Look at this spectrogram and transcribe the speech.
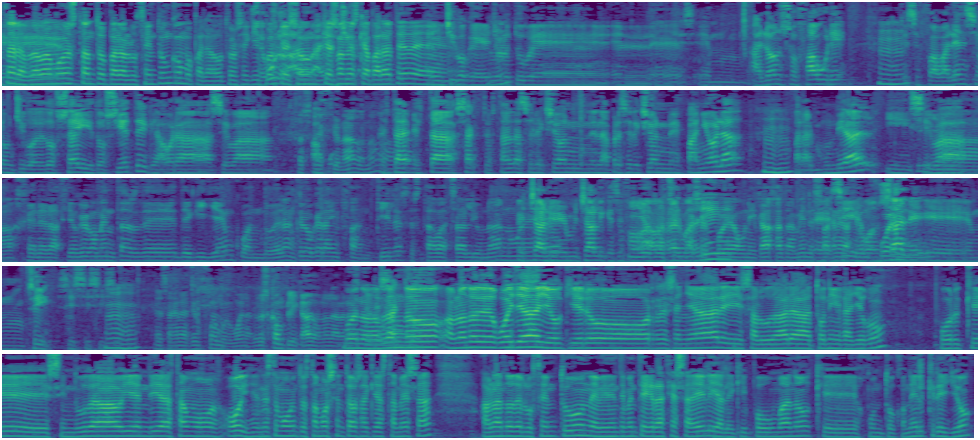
Claro, Eh, hablábamos tanto para Lucentum como para otros equipos Seguro, que son, hay que son chico- escaparate de... Hay un chico que yo lo tuve, el, em, Alonso Faure, Ujú. que se fue a Valencia, un chico de 2'6, 2'7, que ahora se va... Está a seleccionado, ¿no? Está, está, exacto, está en la selección, en la preselección española Ujú. para el Mundial y se Y va... la generación que comentas de, de Guillem, cuando eran, creo que eran infantiles, estaba Charlie Unanue. Charlie, Charlie que se fue y a otro Real que se Madrid. fue a Unicaja también. Esa Eh, sí, generación fue González, muy- eh, sí, sí, sí, sí, sí. Ujú. Esa generación fue muy buena, pero es complicado, ¿no? La verdad Bueno, es que hablando, hablando de huella, yo quiero reseñar y saludar a Tony Gallego, porque sin duda hoy en día estamos, hoy, en este momento estamos sentados aquí a esta mesa hablando de Lucentum, evidentemente gracias a él y al equipo humano que junto con él creyó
